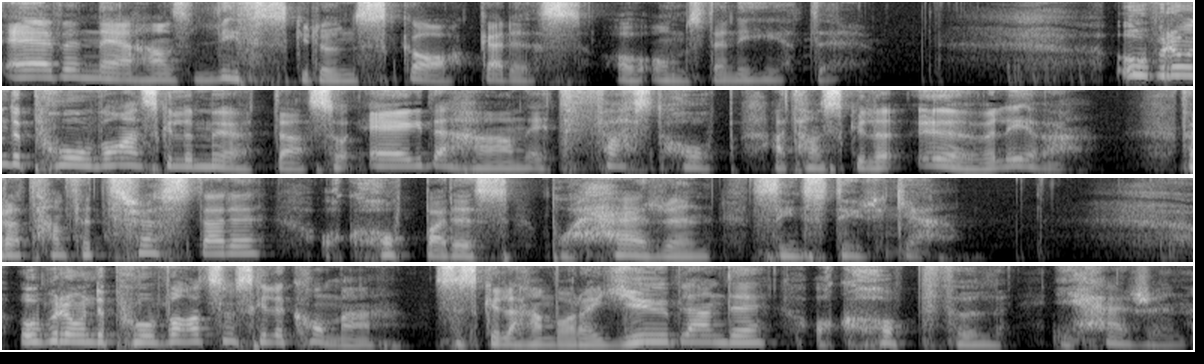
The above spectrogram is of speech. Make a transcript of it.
även när hans livsgrund skakades av omständigheter. Oberoende på vad han skulle möta så ägde han ett fast hopp att han skulle överleva. För att han förtröstade och hoppades på Herren, sin styrka. Oberoende på vad som skulle komma så skulle han vara jublande och hoppfull i Herren.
